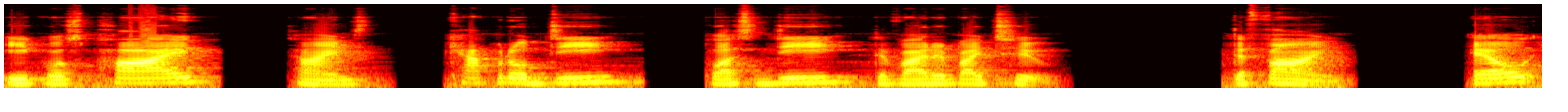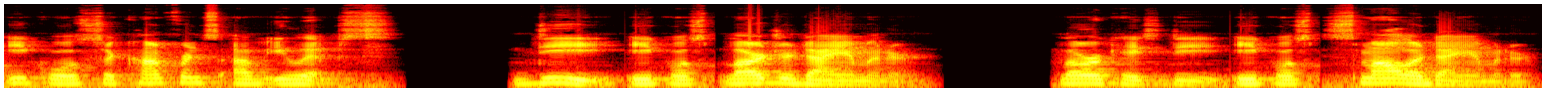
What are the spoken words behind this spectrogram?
equals pi times capital D plus D divided by 2. Define. L equals circumference of ellipse. D equals larger diameter. Lowercase d equals smaller diameter.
